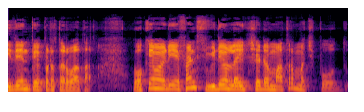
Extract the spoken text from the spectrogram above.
డిజైన్ పేపర్ తర్వాత. Okay my dear friends video like చేయడం మాత్రం మర్చిపోవద్దు.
